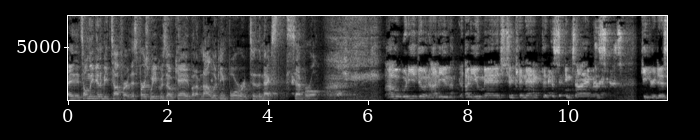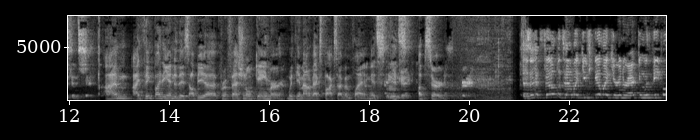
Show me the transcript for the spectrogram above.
it's only going to be tougher. This first week was okay, but I'm not looking forward to the next several. How, what are you doing? How do you how do you manage to connect at the same time as keep your distance? I'm. I think by the end of this, I'll be a professional gamer with the amount of Xbox I've been playing. It's it's absurd. Does that feel the time like you feel like you're interacting with people?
